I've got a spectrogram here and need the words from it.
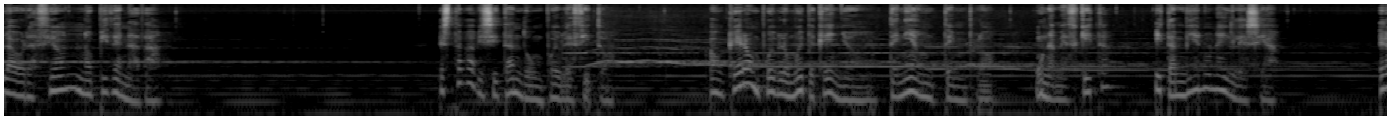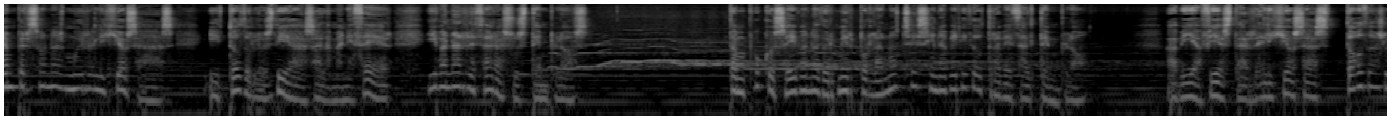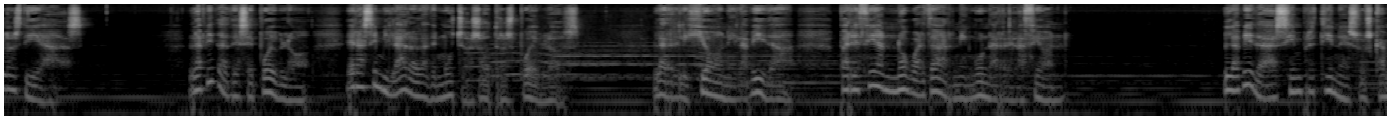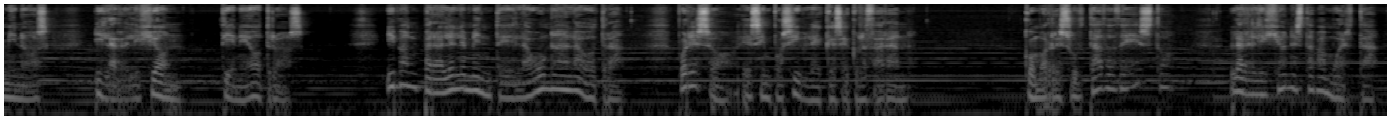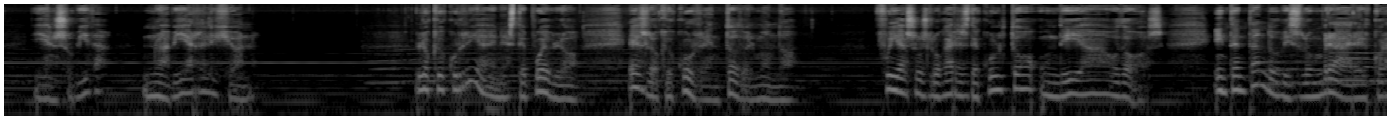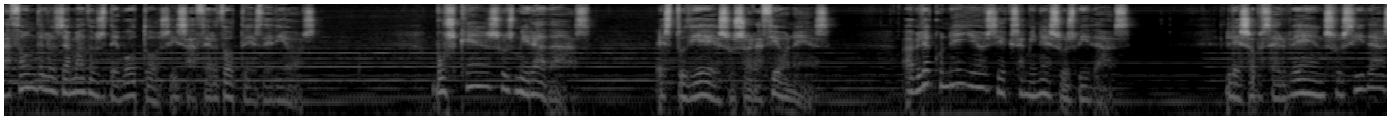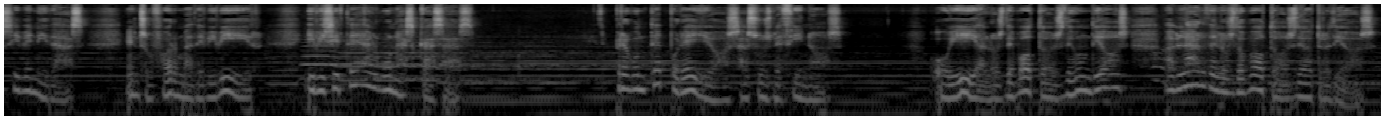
La oración no pide nada. Estaba visitando un pueblecito. Aunque era un pueblo muy pequeño, tenía un templo, una mezquita y también una iglesia. Eran personas muy religiosas y todos los días al amanecer iban a rezar a sus templos. Tampoco se iban a dormir por la noche sin haber ido otra vez al templo. Había fiestas religiosas todos los días. La vida de ese pueblo era similar a la de muchos otros pueblos. La religión y la vida parecían no guardar ninguna relación. La vida siempre tiene sus caminos y la religión tiene otros. Iban paralelamente la una a la otra, por eso es imposible que se cruzaran. Como resultado de esto, la religión estaba muerta y en su vida no había religión. Lo que ocurría en este pueblo es lo que ocurre en todo el mundo. Fui a sus lugares de culto un día o dos, intentando vislumbrar el corazón de los llamados devotos y sacerdotes de Dios. Busqué en sus miradas, estudié sus oraciones, hablé con ellos y examiné sus vidas. Les observé en sus idas y venidas, en su forma de vivir, y visité algunas casas Pregunté por ellos a sus vecinos. Oí a los devotos de un dios hablar de los devotos de otro dios.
